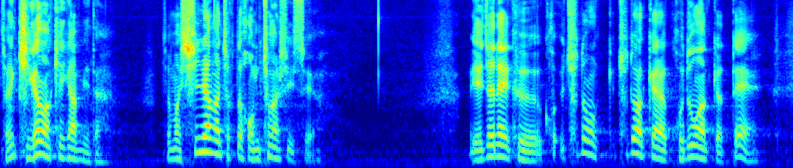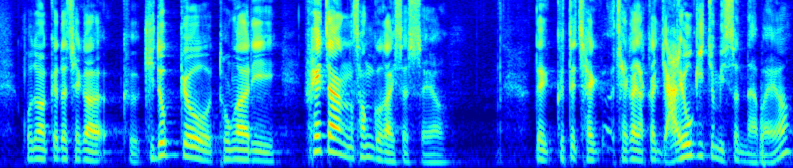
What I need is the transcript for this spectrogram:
저는 기가 막히게 합니다. 정말 신령한 척도 엄청 할 수 있어요. 예전에 그 초등 초등학교나 고등학교 때 고등학교 때 제가 그 기독교 동아리 회장 선거가 있었어요. 근데 그때 제가, 제가 약간 야욕이 좀 있었나 봐요.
